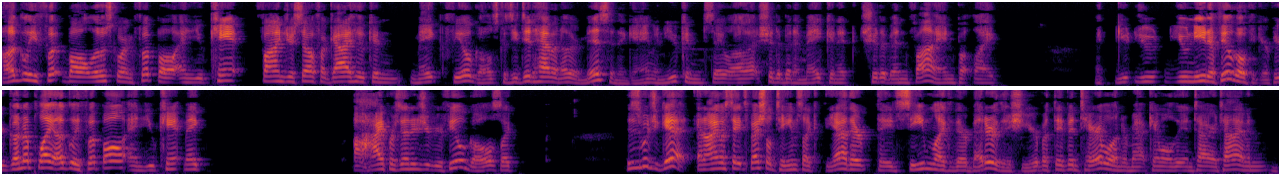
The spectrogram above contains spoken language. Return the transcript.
ugly football, low scoring football, and you can't find yourself a guy who can make field goals because he did have another miss in the game, and you can say, well, that should have been a make and it should have been fine, but like, like you you you need a field goal kicker if you're gonna play ugly football and you can't make a high percentage of your field goals, like this is what you get. And Iowa State special teams, like, yeah, they're they seem like they're better this year, but they've been terrible under Matt Campbell the entire time and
